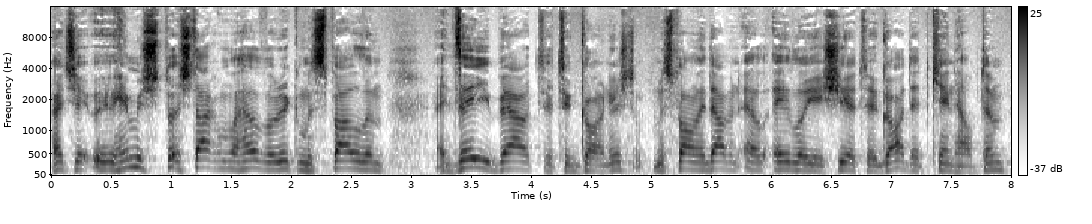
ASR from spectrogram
Right, him shtachim lahel v'rikim mispalim. They bow to, to garnish. Mispalim daven el Elo Yeshia to God that can help them.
